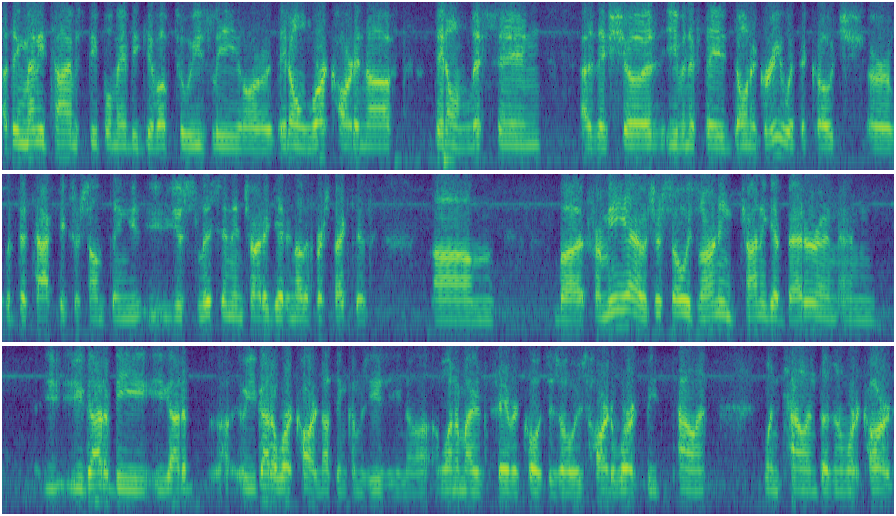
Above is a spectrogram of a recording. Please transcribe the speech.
I think many times people maybe give up too easily, or they don't work hard enough, they don't listen as they should, even if they don't agree with the coach or with the tactics or something. You, you just listen and try to get another perspective. Um, but for me, yeah, it was just always learning, trying to get better, and, and you, you got to be, you got to, you got to work hard. Nothing comes easy. You know, one of my favorite quotes is always "Hard work beats talent when talent doesn't work hard."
